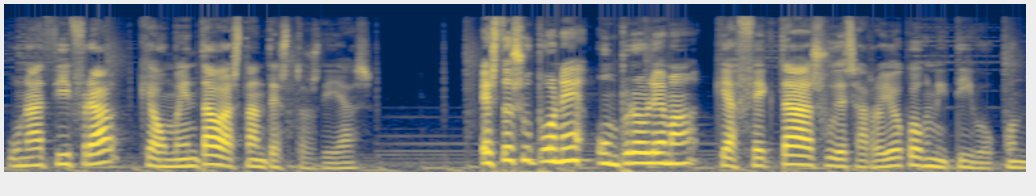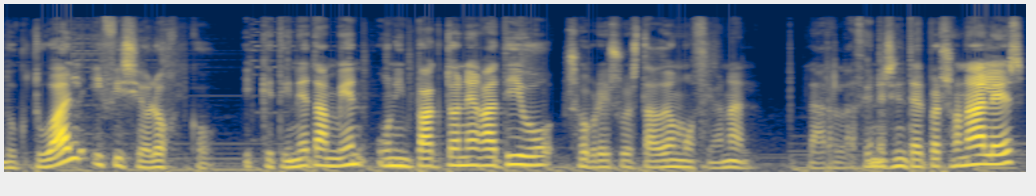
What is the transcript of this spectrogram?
una cifra que aumenta bastante estos días. Esto supone un problema que afecta a su desarrollo cognitivo, conductual y fisiológico, y que tiene también un impacto negativo sobre su estado emocional, las relaciones interpersonales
